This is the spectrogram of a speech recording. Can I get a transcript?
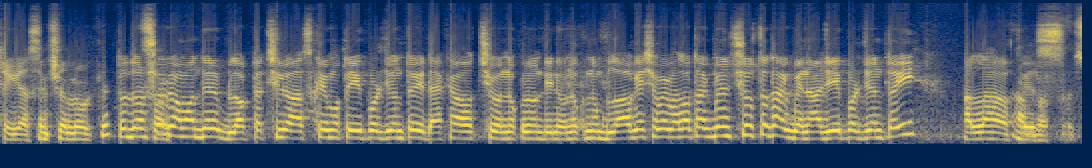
ঠিক আছে। চলো ওকে। তো দর্শক আমাদের ব্লগটা ছিল আজকের মতো এই পর্যন্তই। দেখা হচ্ছে অন্য কোনো দিন অন্য কোনো ব্লগে। সবাই ভালো থাকবেন সুস্থ থাকবেন। আজ এই পর্যন্তই। আল্লাহ হাফেজ। আল্লাহ হাফেজ।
